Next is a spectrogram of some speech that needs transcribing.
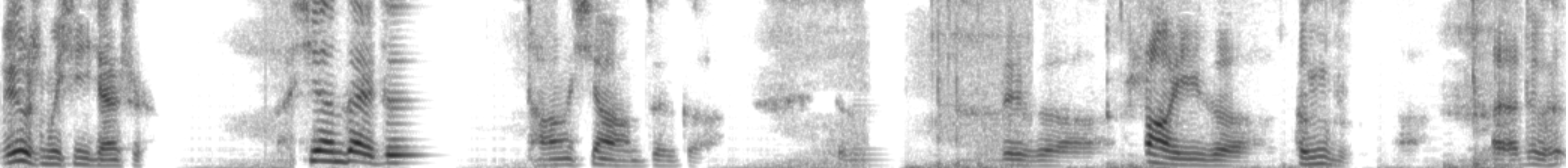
没有什么新鲜事。现在这常像这个这个这个上一个庚子啊，呃，这个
